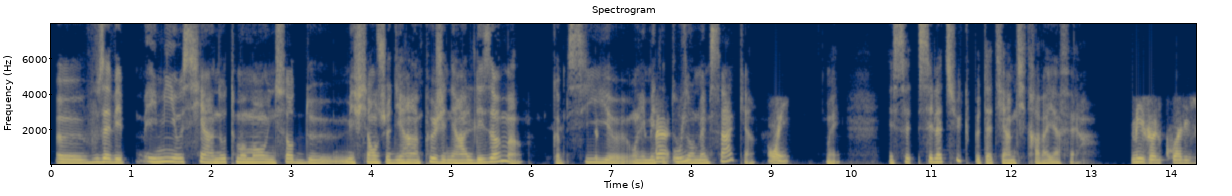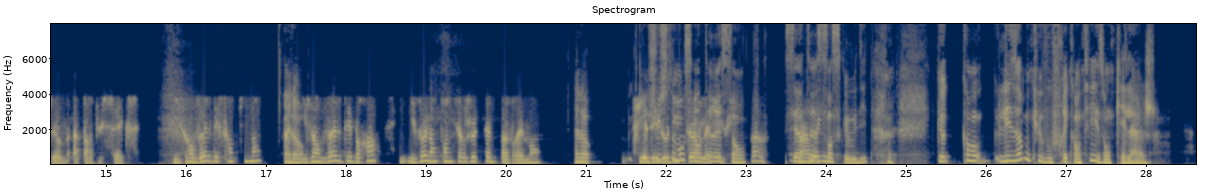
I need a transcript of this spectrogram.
euh, vous avez émis aussi à un autre moment une sorte de méfiance, je dirais, un peu générale des hommes, comme si euh, on les mettait ben tous dans le même sac. Oui. Oui. Et c'est là-dessus que peut-être il y a un petit travail à faire. Mais ils veulent quoi, les hommes, à part du sexe? Ils en veulent des sentiments? Alors, Ils en veulent des bras? Ils veulent entendre dire je t'aime, pas vraiment? Alors, justement, c'est intéressant. C'est ben intéressant ce que vous dites. Que, quand, les hommes que vous fréquentez, ils ont quel âge?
